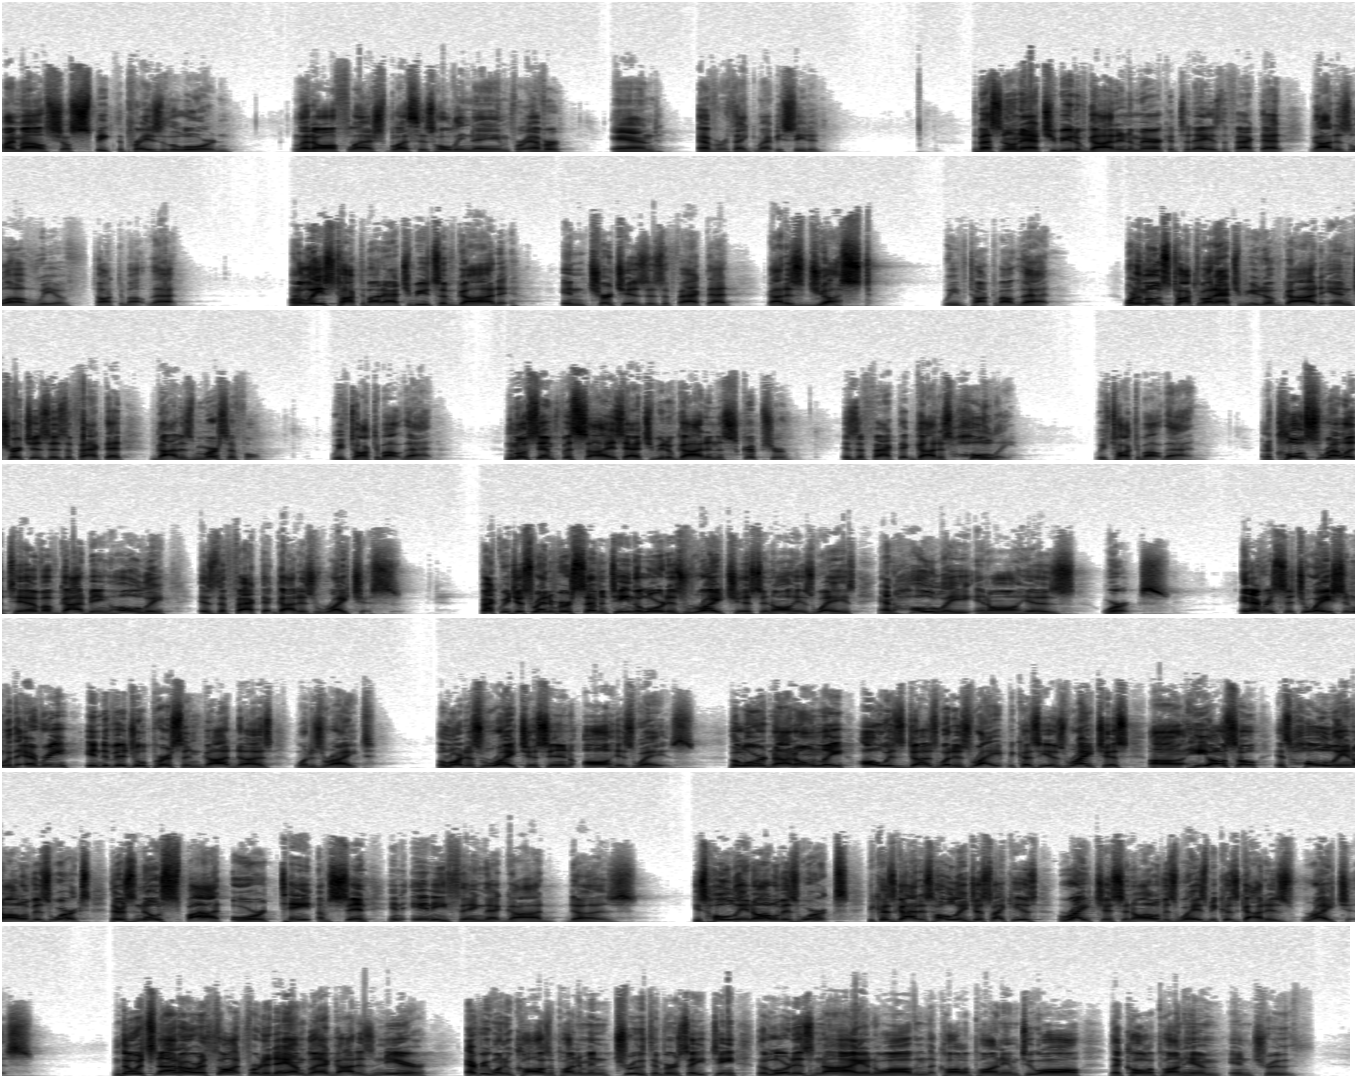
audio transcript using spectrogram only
My mouth shall speak the praise of the Lord. Let all flesh bless his holy name forever and ever. Thank you. might be seated. The best known attribute of God in America today is the fact that God is love. We have talked about that. One of the least talked about attributes of God in churches is the fact that God is just. We've talked about that. One of the most talked about attributes of God in churches is the fact that God is merciful. We've talked about that. The most emphasized attribute of God in the scripture is the fact that God is holy. We've talked about that. And a close relative of God being holy is the fact that God is righteous. In fact, we just read in verse 17 the Lord is righteous in all his ways and holy in all his works. In every situation, with every individual person, God does what is right. The Lord is righteous in all his ways. The Lord not only always does what is right because he is righteous, uh, he also is holy in all of his works. There's no spot or taint of sin in anything that God does. He's holy in all of his works because God is holy, just like he is righteous in all of his ways because God is righteous. And Though it's not our thought for today, I'm glad God is near everyone who calls upon him in truth. In verse 18, the Lord is nigh unto all them that call upon him, to all that call upon him in truth.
